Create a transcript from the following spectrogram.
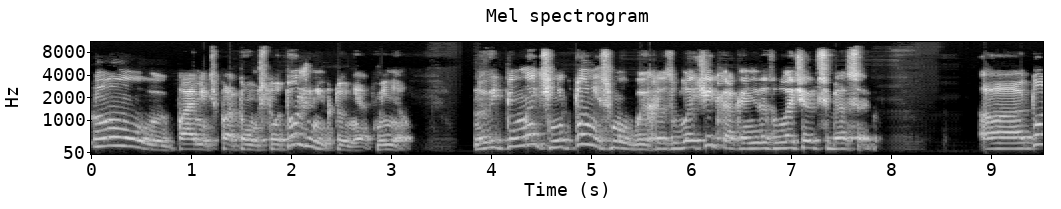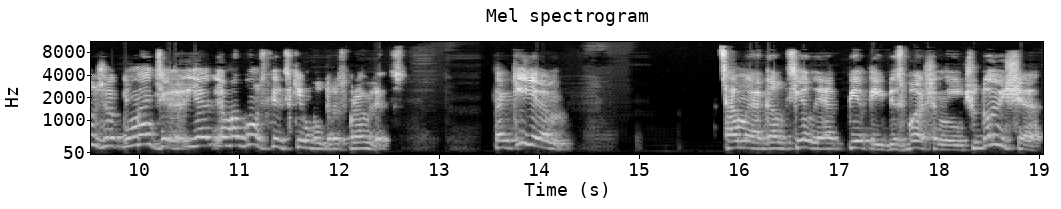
Ну, память потомства тоже никто не отменял. Но ведь, понимаете, никто не смог бы их разоблачить, как они разоблачают себя сами. А тут же, понимаете, я, я могу вам сказать, с кем будут расправляться. Такие самые оголтелые, отпетые, безбашенные чудовища,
